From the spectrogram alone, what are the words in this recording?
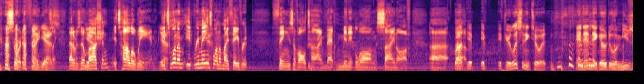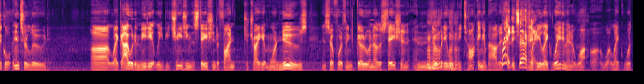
sort of thing. It's Yes. like, that was no Martian. It's Halloween. Yes. It's one of. It remains Yeah. one of my favorite things of all time. That minute long sign off. Uh, But um, if, if if you're listening to it, and then they go to a musical interlude, uh, like I would immediately be changing the station to find to try to get more news and so forth, and go to another station, and nobody would be talking about it. Mm-hmm, Right, exactly. And it'd be like, wait a minute, what, uh, what, like, what?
